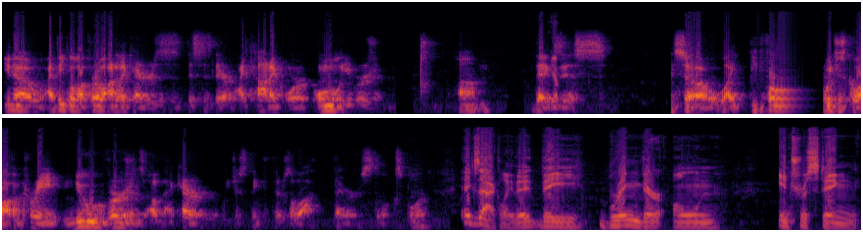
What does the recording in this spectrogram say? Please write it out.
you know, I think a lot for a lot of the characters, this is, this is their iconic or only version um, that Yep. exists. And so, like before we just go off and create new versions of that character, we just think that there's a lot there to still explore. Exactly. They they bring their own interesting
